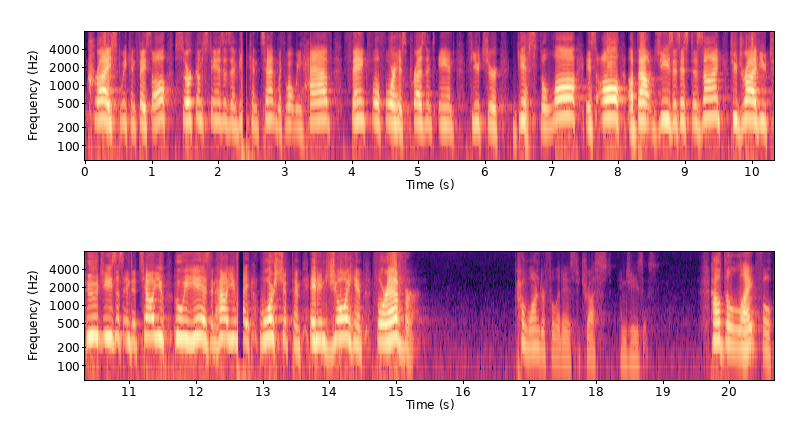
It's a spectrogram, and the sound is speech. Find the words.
Christ, we can face all circumstances and be content with what we have, thankful for his present and future gifts. The law is all about Jesus. It's designed to drive you to Jesus and to tell you who he is and how you might worship him and enjoy him forever. How wonderful it is to trust in Jesus. How delightful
